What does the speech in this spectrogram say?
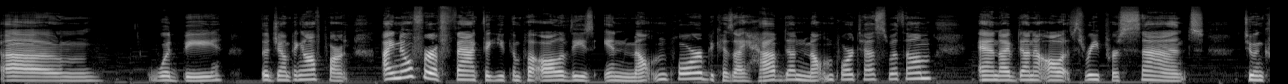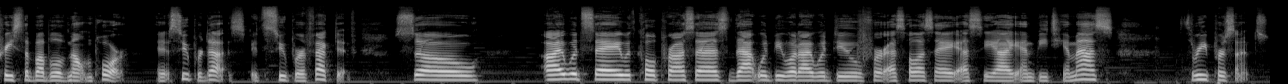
um, would be the jumping off part. I know for a fact that you can put all of these in melt and pour because I have done melt and pour tests with them and I've done it all at 3% to increase the bubble of melt and pour. And it super does. It's super effective. So I would say with cold process, that would be what I would do for SLSA, SCI, and BTMS 3%.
